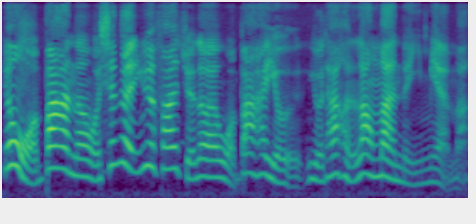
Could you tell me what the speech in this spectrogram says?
因为我爸呢，我现在越发觉得我爸还有有他很浪漫的一面嘛。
